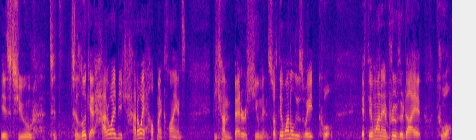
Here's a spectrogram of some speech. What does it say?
is to to to look at how do I be how do I help my clients become better humans. So if they want to lose weight, cool. If they want to improve their diet, cool.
